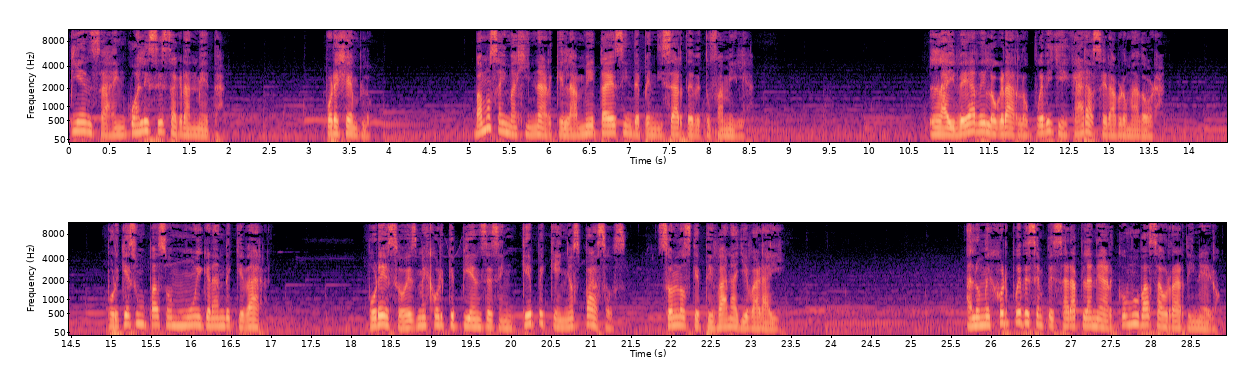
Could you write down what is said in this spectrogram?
piensa en cuál es esa gran meta. Por ejemplo, vamos a imaginar que la meta es independizarte de tu familia. La idea de lograrlo puede llegar a ser abrumadora, porque es un paso muy grande que dar. Por eso es mejor que pienses en qué pequeños pasos son los que te van a llevar ahí. A lo mejor puedes empezar a planear cómo vas a ahorrar dinero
